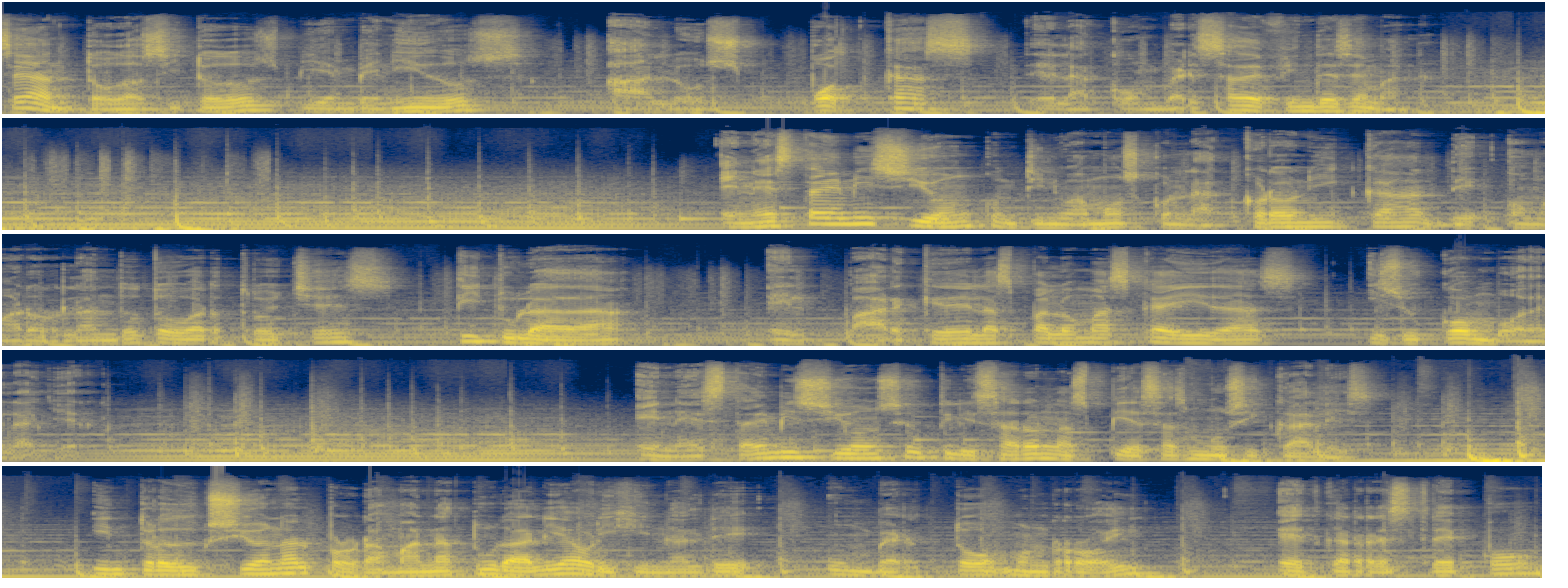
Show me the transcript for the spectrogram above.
Sean todas y todos bienvenidos a los podcasts de la conversa de fin de semana. En esta emisión continuamos con la crónica de Omar Orlando Tobar Troches titulada El Parque de las Palomas Caídas y su combo del ayer. En esta emisión se utilizaron las piezas musicales Introducción al programa Naturalia original de Humberto Monroy, Edgar Restrepo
